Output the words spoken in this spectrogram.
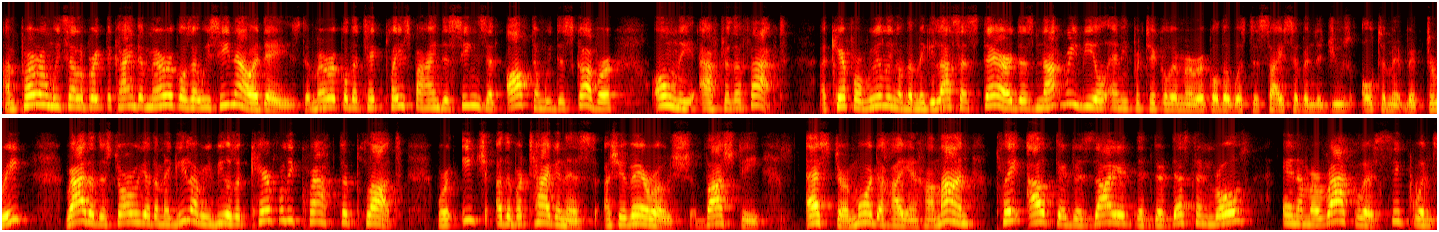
On Purim, we celebrate the kind of miracles that we see nowadays, the miracle that take place behind the scenes that often we discover only after the fact. A careful reading of the Megillah Esther does not reveal any particular miracle that was decisive in the Jews' ultimate victory. Rather, the story of the Megillah reveals a carefully crafted plot where each of the protagonists, Ashverosh, Vashti, Esther, Mordechai, and Haman, play out their desired, their destined roles in a miraculous sequence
